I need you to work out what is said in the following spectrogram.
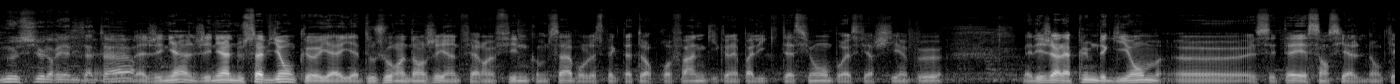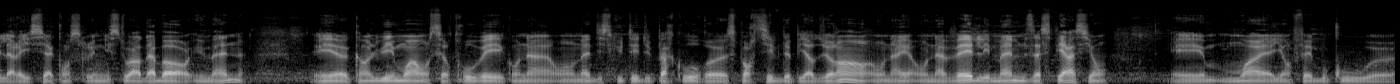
monsieur le réalisateur. Ben, génial, génial. Nous savions qu'il y, a- toujours un danger hein, de faire un film comme ça pour le spectateur profane qui ne connaît pas l'équitation, on pourrait se faire chier un peu. Mais déjà, la plume de Guillaume, euh, c'était essentiel. Donc, il a réussi à construire une histoire d'abord humaine. Et quand lui et moi, on s'est retrouvés et qu'on a, on a discuté du parcours sportif de Pierre Durand, on avait les mêmes aspirations. Et moi, ayant fait beaucoup, euh,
